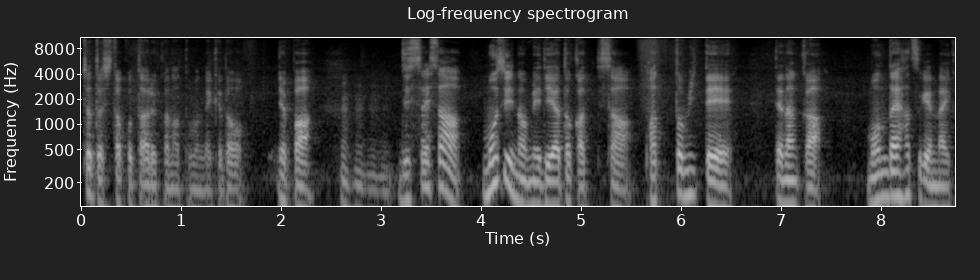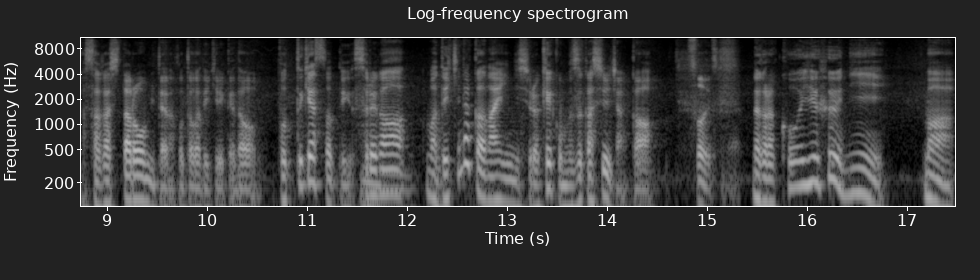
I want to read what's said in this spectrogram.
ちょっとしたことあるかなと思うんだけどやっぱ実際さ文字のメディアとかってさパッと見てでなんか問題発言ないか探したろうみたいなことができるけどポッドキャストってそれが、うんまあ、できなくはないにしろ結構難しいじゃんか。そうですね。だからこういうふうにま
